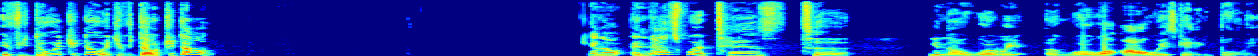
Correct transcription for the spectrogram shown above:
If you do it, you do it. If you don't, you don't. You know, and that's what tends to you know, where we uh, where we're always getting bullied,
